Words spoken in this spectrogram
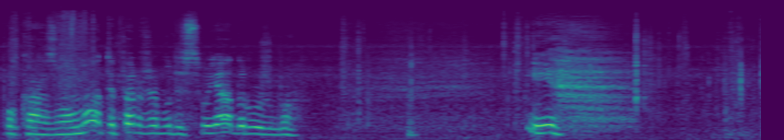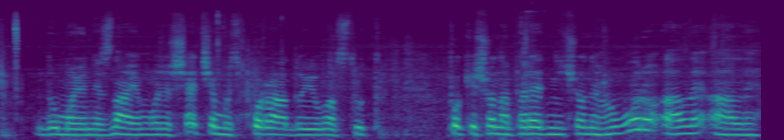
показував. Ну, а тепер вже буде своя дружба. І думаю, не знаю, може ще чимось порадую вас тут. Поки що наперед нічого не говорю, але але.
